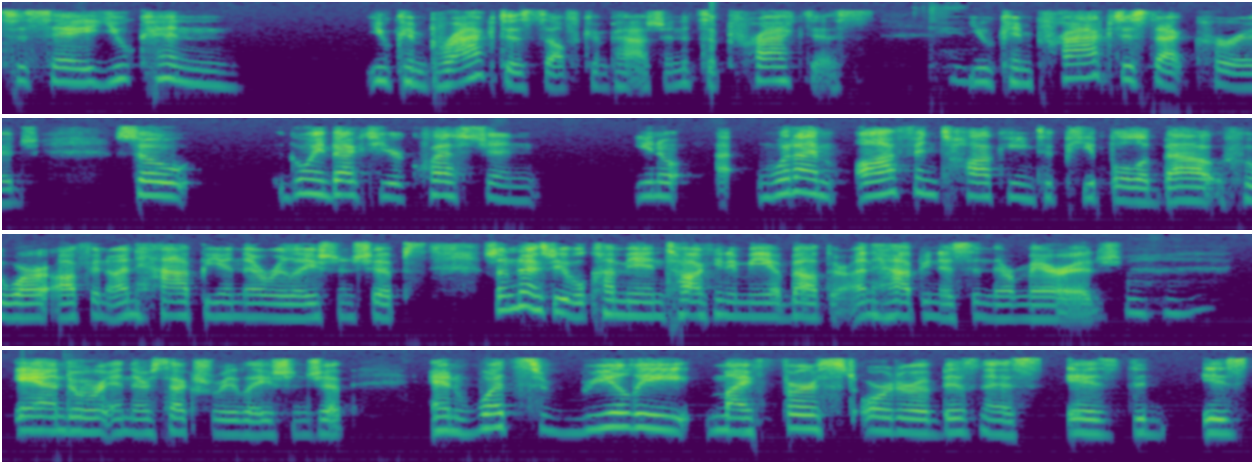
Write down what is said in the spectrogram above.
to say you can you can practice self-compassion. It's a practice. Okay. You can practice that courage. So going back to your question, you know, uh, what I'm often talking to people about who are often unhappy in their relationships, sometimes people come in talking to me about their unhappiness in their marriage mm-hmm. and or in their sexual relationship. And what's really my first order of business is the is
